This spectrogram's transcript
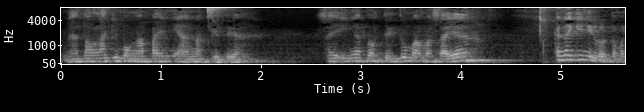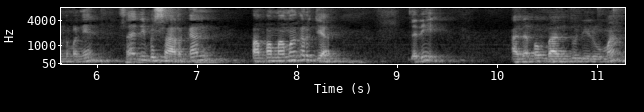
nggak tahu lagi mau ngapain nih anak gitu ya. Saya ingat waktu itu mama saya karena gini loh teman-teman ya, saya dibesarkan papa mama kerja. Jadi ada pembantu di rumah.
